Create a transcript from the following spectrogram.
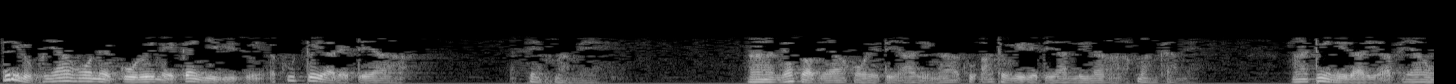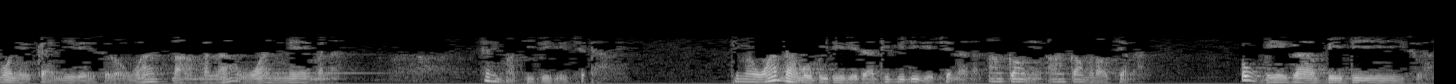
အဲ့ဒီလိုဘုရားဟောနဲ့ကိုယ်တွေနဲ့ကန့်ညီပြီဆိုရင်အခုတွေ့ရတဲ့တရားအစင်မှန်မ ယ်ငါမြတ်စွာဘုရားဟောတဲ့တရားတွေငါအခုအားထုတ်နေတဲ့တရားလေးလားအမှန်ကန်တယ်ငါတွေ့နေတာတွေကဘုရားဟောနေကြံ့နေတယ်ဆိုတော့ဝမ်းသာမလားဝမ်းနေမလားအဲဒီမှာပီတိတွေဖြစ်တာပဲဒီမှာဝမ်းသာမှုပီတိတွေဒါဒီပီတိတွေဖြစ်လာတာအားကောင်းရင်အားကောင်းမတော့ဖြစ်လာဥပ္ပေကပီတိဆိုတာ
